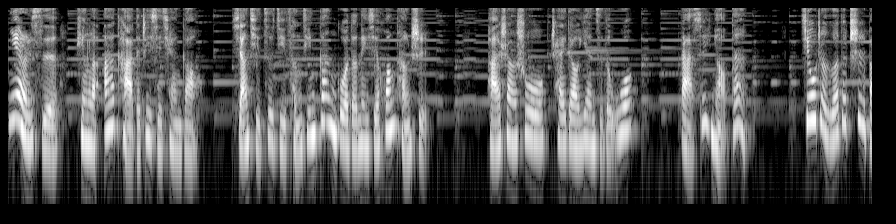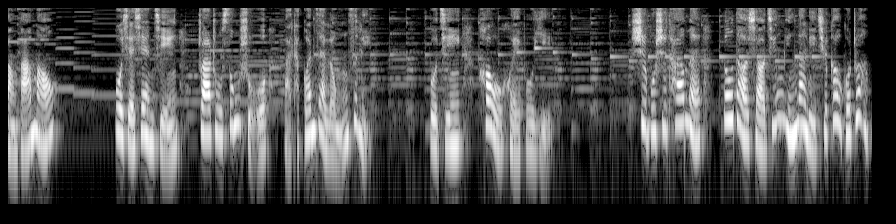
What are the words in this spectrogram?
尼尔斯听了阿卡的这些劝告，想起自己曾经干过的那些荒唐事：爬上树拆掉燕子的窝，打碎鸟蛋，揪着鹅的翅膀拔毛，布下陷阱抓住松鼠，把它关在笼子里，不禁后悔不已。是不是他们都到小精灵那里去告过状，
